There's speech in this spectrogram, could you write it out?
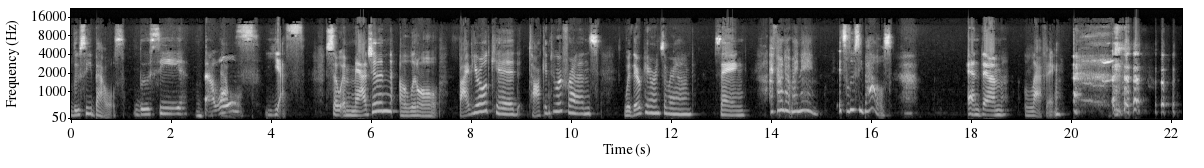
Lucy Bowles. Lucy Bowles? Yes. So imagine a little five year old kid talking to her friends with their parents around saying, I found out my name. It's Lucy Bowles. And them laughing.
